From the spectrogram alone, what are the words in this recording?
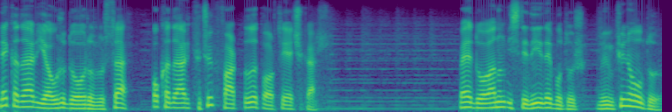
Ne kadar yavru doğurulursa o kadar küçük farklılık ortaya çıkar. Ve doğanın istediği de budur. Mümkün olduğu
